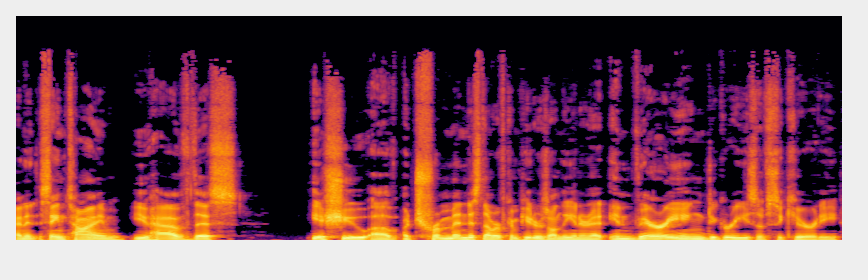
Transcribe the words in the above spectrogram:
And at the same time, you have this issue of a tremendous number of computers on the internet in varying degrees of security,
